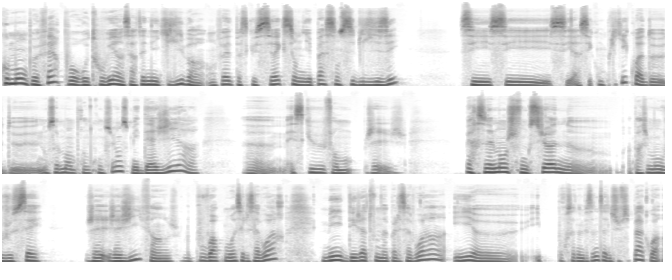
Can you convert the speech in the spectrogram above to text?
Comment on peut faire pour retrouver un certain équilibre, en fait? Parce que c'est vrai que si on n'y est pas sensibilisé, c'est assez compliqué quoi de, de, non seulement en prendre conscience mais d'agir. Euh, est-ce que enfin personnellement je fonctionne euh, à partir du moment où je sais j'agis enfin le pouvoir pour moi c'est le savoir mais déjà tout le monde n'a pas le savoir et, euh, et pour certaines personnes ça ne suffit pas quoi.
